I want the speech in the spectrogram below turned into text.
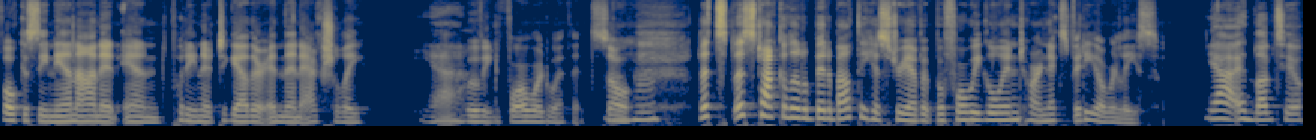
focusing in on it and putting it together, and then actually, yeah, moving forward with it. So mm-hmm. let's let's talk a little bit about the history of it before we go into our next video release. Yeah, I'd love to.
